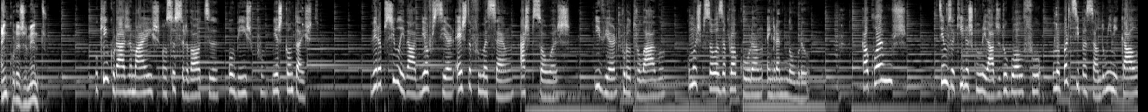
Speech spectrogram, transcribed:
Encorajamento. O que encoraja mais um sacerdote, um bispo, neste contexto? Ver a possibilidade de oferecer esta formação às pessoas e ver, por outro lado, como as pessoas a procuram em grande número. Calculamos temos aqui nas comunidades do Golfo uma participação dominical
